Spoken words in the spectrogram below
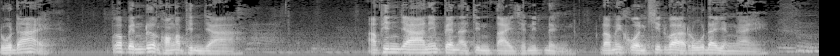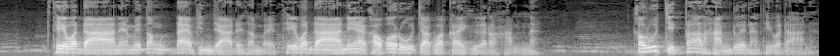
รู้ได้ ก็เป็นเรื่องของอภิญญา อภิญญานี้เป็นอจินไตยชนิดหนึ่ง เราไม่ควรคิดว่ารู้ได้ยังไง เทวดาเนี่ยไม่ต้องได้อภิญญาด้วยซ้ำไป เทวดาเนี่ยเขาก็รู้จักว่าใครคืออรหันต์นะเขารู้จิตพระอรหันต์ด้วยนะ เทวดานะ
